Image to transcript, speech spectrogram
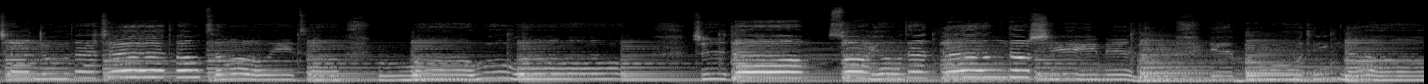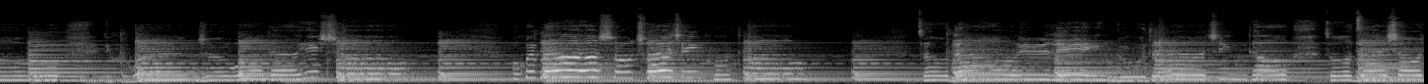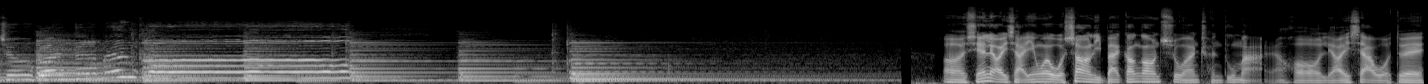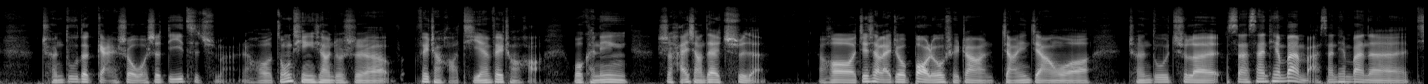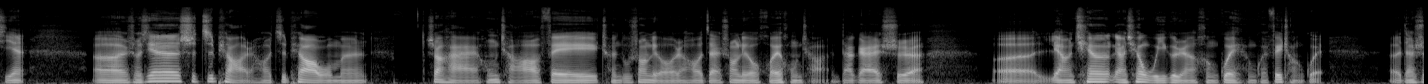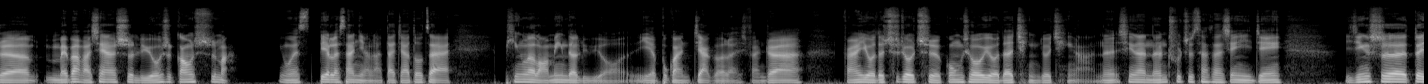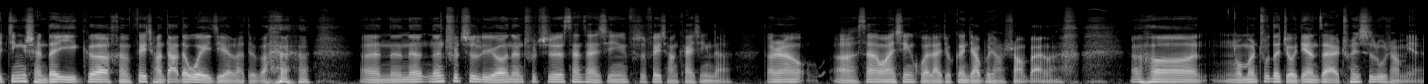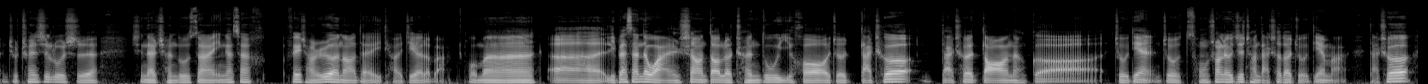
成都的街头走一走，呜哦呜哦，直到坐在小酒馆的门口。呃，闲聊一下，因为我上礼拜刚刚去完成都嘛，然后聊一下我对成都的感受。我是第一次去嘛，然后总体印象就是非常好，体验非常好，我肯定是还想再去的。然后接下来就报流水账，讲一讲我成都去了三三天半吧，三天半的体验。呃，首先是机票，然后机票我们上海虹桥飞成都双流，然后再双流回虹桥，大概是。呃，两千两千五一个人，很贵，很贵，非常贵。呃，但是没办法，现在是旅游是刚需嘛，因为憋了三年了，大家都在拼了老命的旅游，也不管价格了，反正反正有的去就去，公休有的请就请啊。能现在能出去散散心，已经已经是对精神的一个很非常大的慰藉了，对吧？呃，能能能出去旅游，能出去散散心，是非常开心的。当然，呃，散完心回来就更加不想上班了。然后我们住的酒店在春熙路上面，就春熙路是现在成都算应该算非常热闹的一条街了吧。我们呃礼拜三的晚上到了成都以后，就打车打车到那个酒店，就从双流机场打车到酒店嘛。打车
